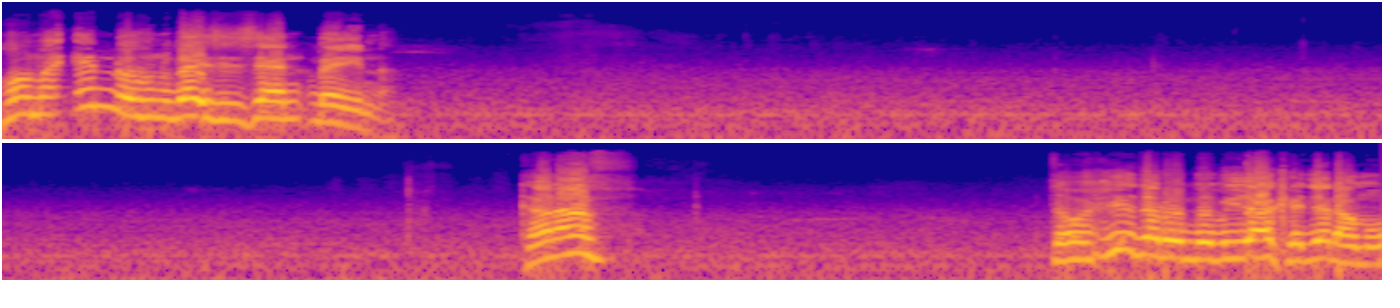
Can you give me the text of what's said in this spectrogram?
homa inni uf nu beeysiseen beyna kanaaf tawxiida rububiyaa ka jedhamu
